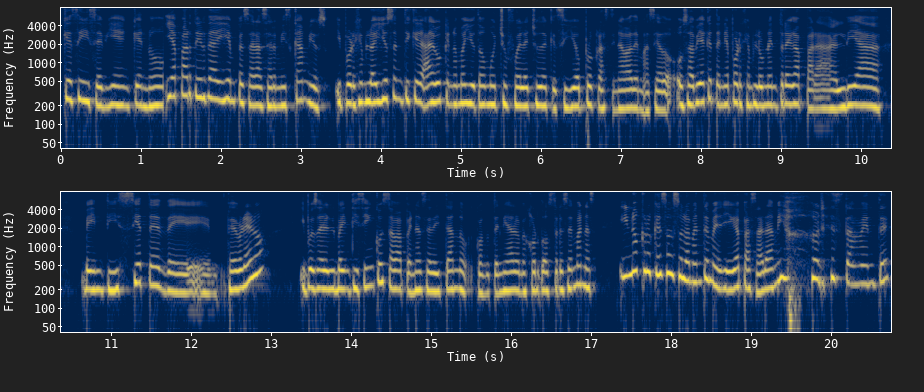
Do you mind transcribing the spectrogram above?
qué sí hice bien, qué no, y a partir de ahí empezar a hacer mis cambios. Y por ejemplo, ahí yo sentí que algo que no me ayudó mucho fue el hecho de que si yo procrastinaba demasiado, o sabía que tenía, por ejemplo, una entrega para el día 27 de febrero, y pues el 25 estaba apenas editando, cuando tenía a lo mejor dos, tres semanas. Y no creo que eso solamente me llegue a pasar a mí, honestamente.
